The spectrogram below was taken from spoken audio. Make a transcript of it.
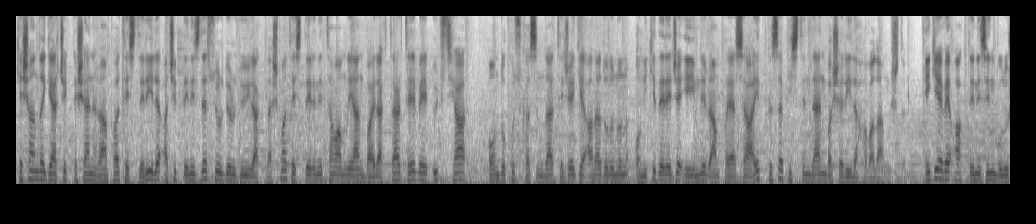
Keşan'da gerçekleşen rampa testleriyle açık denizde sürdürdüğü yaklaşma testlerini tamamlayan Bayraktar TB3 SİHA, 19 Kasım'da TCG Anadolu'nun 12 derece eğimli rampaya sahip kısa pistinden başarıyla havalanmıştı. Ege ve Akdeniz'in buluş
